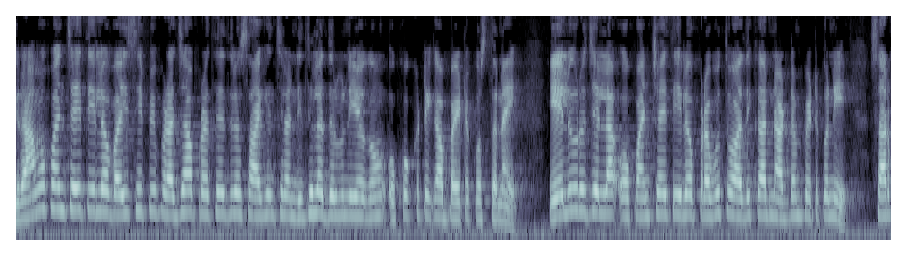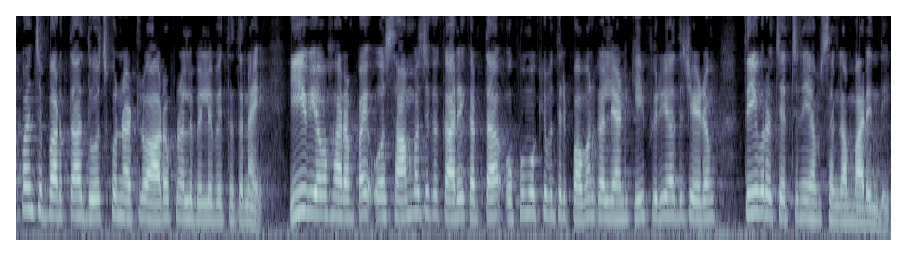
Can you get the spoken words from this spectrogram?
గ్రామ పంచాయతీలో వైసీపీ ప్రజాప్రతినిధులు సాగించిన నిధుల దుర్వినియోగం ఒక్కొక్కటిగా బయటకొస్తున్నాయి. ఏలూరు జిల్లా ఓ పంచాయతీలో ప్రభుత్వ అధికారిని అడ్డం పెట్టుకుని సర్పంచ్ భర్త దోచుకున్నట్లు ఆరోపణలు వెల్లువెత్తుతున్నాయి. ఈ వ్యవహారంపై ఓ సామాజిక కార్యకర్త ఉప ముఖ్యమంత్రి పవన్ కళ్యాణ్కి ఫిర్యాదు చేయడం తీవ్ర చర్చనీయాంశంగా మారింది.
